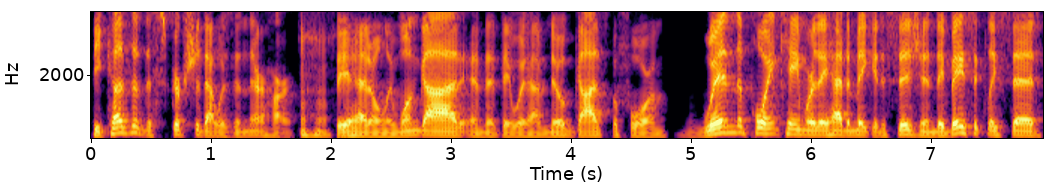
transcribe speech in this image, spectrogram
because of the scripture that was in their heart, Mhm. they had only one God and that they would have no gods before them. When the point came where they had to make a decision, they basically said,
